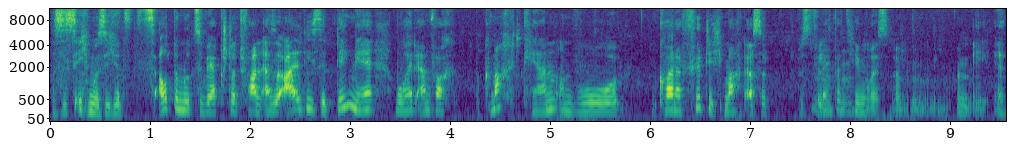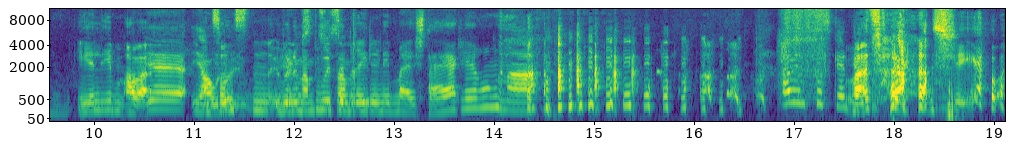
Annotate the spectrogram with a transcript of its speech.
was ist ich, muss ich jetzt das Auto nur zur Werkstatt fahren? Also all diese Dinge, wo halt einfach gemacht werden und wo keiner für dich macht. Also du bist vielleicht ein Team als ähm, im, E- im Eheleben, aber Mhm. Ansonsten in- übernimmst du jetzt in der. Regel nicht meine Steuererklärung. Na. Aber das. War zwar ganz schön, aber.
